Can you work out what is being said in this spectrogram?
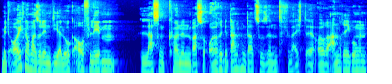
mit euch nochmal so den Dialog aufleben lassen können, was so eure Gedanken dazu sind, vielleicht äh, eure Anregungen.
